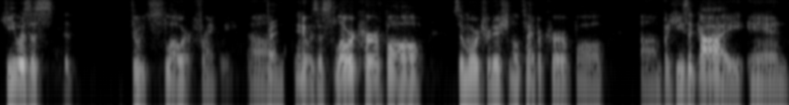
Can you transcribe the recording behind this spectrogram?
he was a threw slower, frankly, um, right. and it was a slower curveball. A more traditional type of curveball. Um, but he's a guy, and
